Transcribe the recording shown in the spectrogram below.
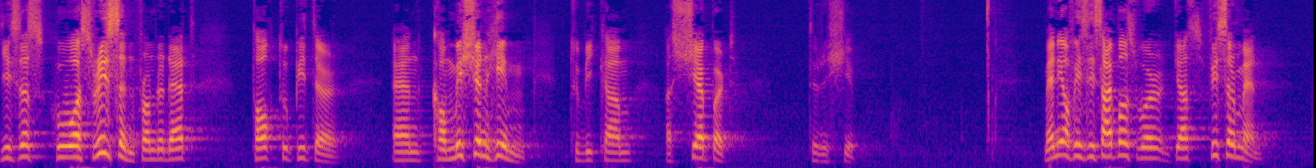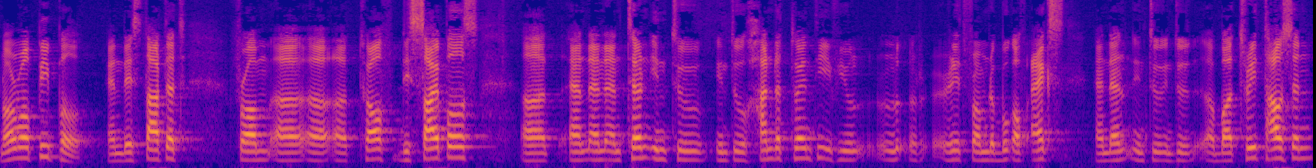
Jesus, who was risen from the dead, talked to Peter and commissioned him to become a shepherd to the sheep. Many of his disciples were just fishermen, normal people, and they started from uh, uh, uh 12 disciples uh, and, and, and turned into, into 120 if you read from the book of Acts and then into, into about 3,000,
